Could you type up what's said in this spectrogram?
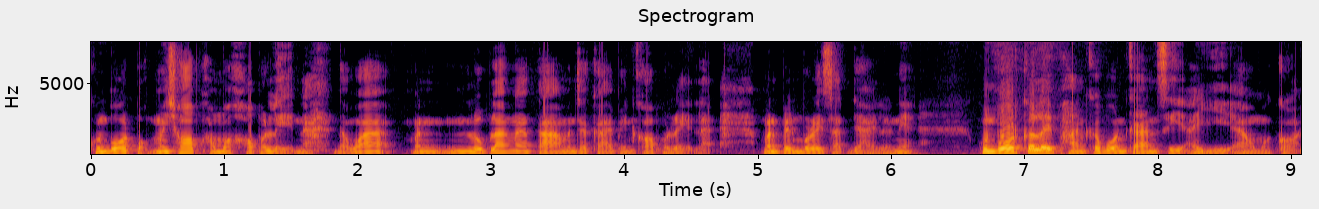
คุณโบ๊ทบอกไม่ชอบคำว่า corporate นะ แต่ว่ามันรูปร่างหน้าตามันจะกลายเป็น corporate แหละ มันเป็นบริษัทใหญ่แล้วเนี่ย คุณโบ๊ทก็เลยผ่านกระบวนการ CIEL มาก่อน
